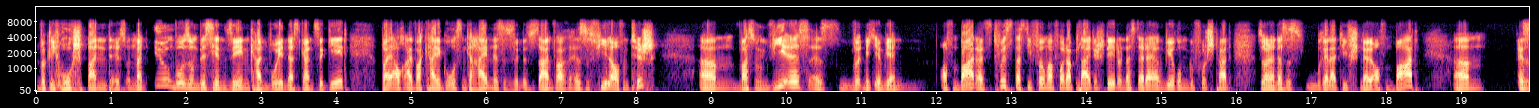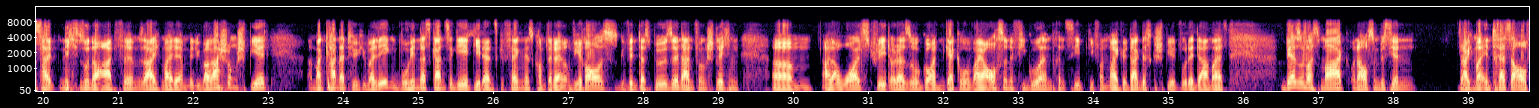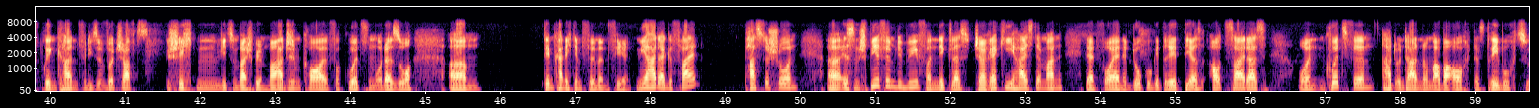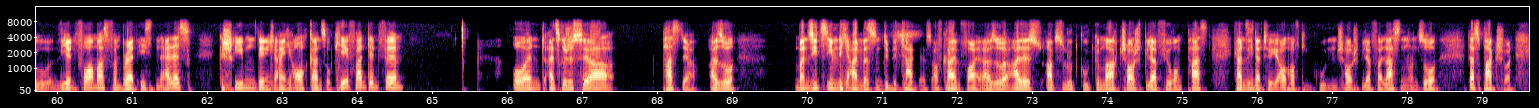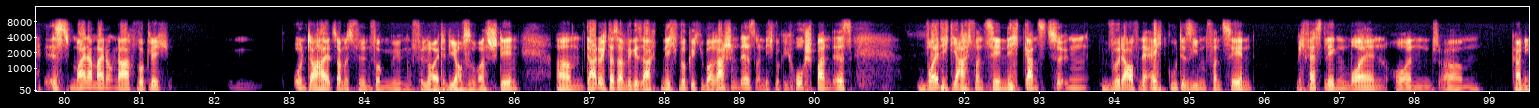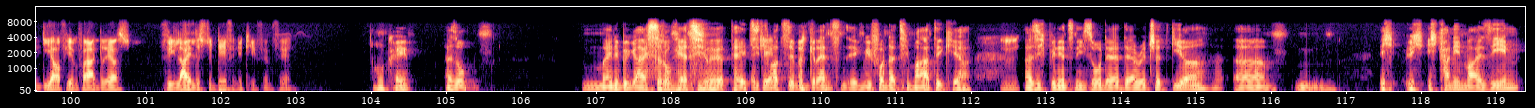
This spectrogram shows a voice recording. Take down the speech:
wirklich hochspannend ist und man irgendwo so ein bisschen sehen kann, wohin das Ganze geht, weil auch einfach keine großen Geheimnisse sind. Es ist einfach, es ist viel auf dem Tisch, ähm, was nun wie ist. Es wird nicht irgendwie ein, offenbart als Twist, dass die Firma vor der Pleite steht und dass der da irgendwie rumgefuscht hat, sondern das ist relativ schnell offenbart. Ähm, es ist halt nicht so eine Art Film, sage ich mal, der mit Überraschungen spielt. Man kann natürlich überlegen, wohin das Ganze geht. Geht er ins Gefängnis, kommt er da irgendwie raus, gewinnt das Böse in Anführungsstrichen, ähm, à la Wall Street oder so. Gordon Gecko war ja auch so eine Figur im Prinzip, die von Michael Douglas gespielt wurde damals. Wer sowas mag und auch so ein bisschen, sag ich mal, Interesse aufbringen kann für diese Wirtschaftsgeschichten, wie zum Beispiel Margin Call vor kurzem oder so, ähm, dem kann ich den Film empfehlen. Mir hat er gefallen passte schon. Äh, ist ein Spielfilmdebüt von Niklas Jarecki, heißt der Mann. Der hat vorher eine Doku gedreht, The Outsiders und einen Kurzfilm, hat unter anderem aber auch das Drehbuch zu The Informers von Brad Easton Ellis geschrieben, den ich eigentlich auch ganz okay fand, den Film. Und als Regisseur passt er. Also man sieht es ihm nicht an, dass es ein Debütant ist. Auf keinen Fall. Also alles absolut gut gemacht. Schauspielerführung passt. Kann sich natürlich auch auf die guten Schauspieler verlassen und so. Das packt schon. Ist meiner Meinung nach wirklich unterhaltsames Filmvergnügen für Leute, die auf sowas stehen. Ähm, dadurch, dass er, wie gesagt, nicht wirklich überraschend ist und nicht wirklich hochspannend ist, wollte ich die 8 von 10 nicht ganz zücken, würde auf eine echt gute 7 von 10 mich festlegen wollen und ähm, kann ihn dir auf jeden Fall, Andreas, für die Leihliste definitiv empfehlen. Okay. Also meine Begeisterung hält sich, hält sich okay. trotzdem in Grenzen, irgendwie von der Thematik her. Mhm. Also ich bin jetzt nicht so der, der Richard Gere. Ähm, ich, ich, ich kann ihn mal sehen,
